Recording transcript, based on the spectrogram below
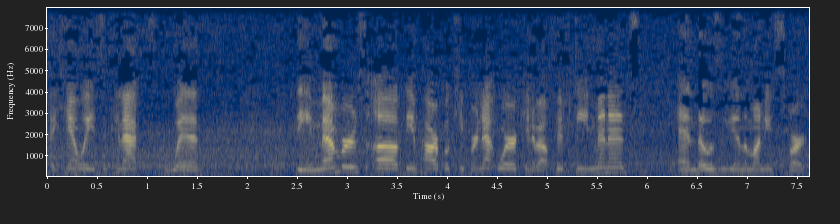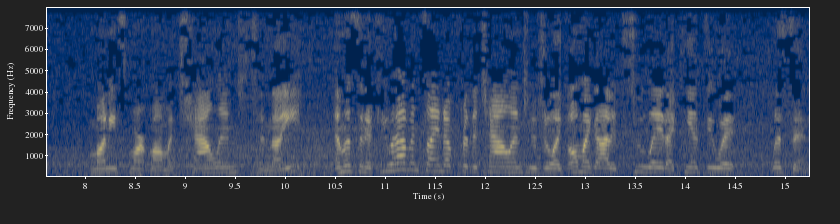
I can't wait to connect with the members of the Empower Bookkeeper Network in about 15 minutes, and those of you in the Money Smart Money Smart Mama Challenge tonight. And listen, if you haven't signed up for the challenge because you're like, oh my God, it's too late, I can't do it. Listen,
